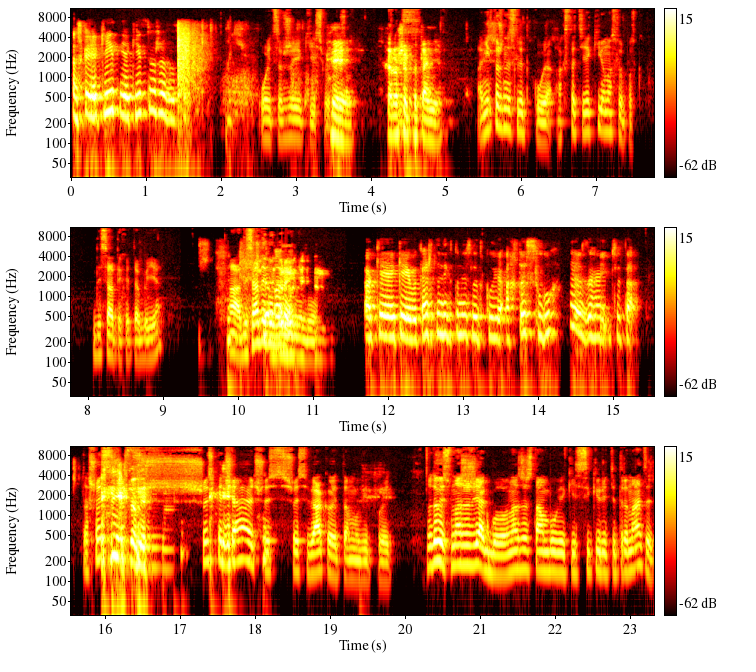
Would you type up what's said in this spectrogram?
А скажи, який, який це вже випуск? Ой, це вже якийсь випуск. Хороше питання. А ніхто ж не слідкує. А кстати, який у нас випуск? Десятий хоча б є? А, десятий попередній був. Окей, окей, ви кажете, ніхто не слідкує, а хтось слухає взагалі чи так? Та щось, Ніхто не щось качають, щось, щось вякають там у відповідь. Ну дивись, у нас же ж як було? У нас же ж там був якийсь Security 13.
